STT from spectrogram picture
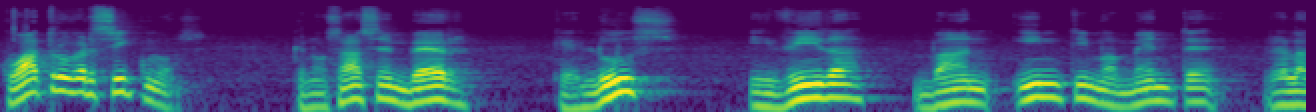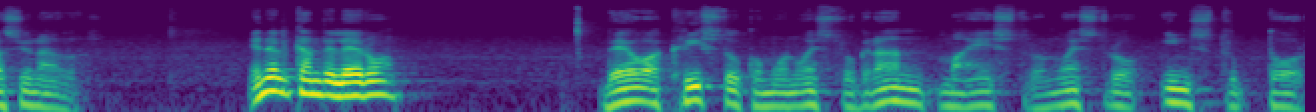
cuatro versículos que nos hacen ver que luz y vida van íntimamente relacionados. En el candelero Veo a Cristo como nuestro gran maestro, nuestro instructor.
